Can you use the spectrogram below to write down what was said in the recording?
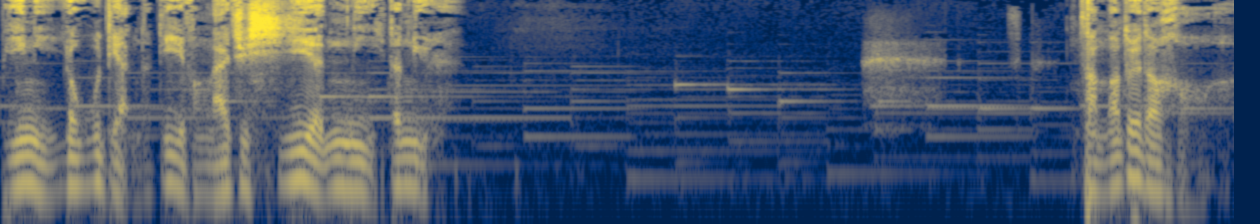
比你优点的地方，来去吸引你的女人。怎么对他好啊？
